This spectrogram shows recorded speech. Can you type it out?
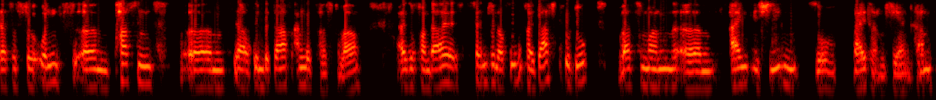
dass es für uns ähm, passend ähm, ja, dem Bedarf angepasst war. Also von daher ist Central auf jeden Fall das Produkt, was man ähm, eigentlich jedem so weiterempfehlen kann,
